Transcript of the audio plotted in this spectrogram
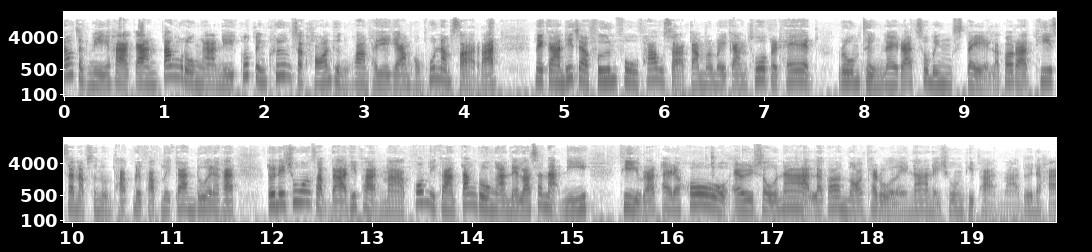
นอกจากนี้ค่ะ การตั้งโรงงานนี้ก็เป็นเครื่องสะท้อนถึงความพยายามของผู้นำสหรัฐ ในการที่จะฟื้นฟูภาคอุตสาหกรรมอเมริกันทั่วประเทศ รวมถึงในรัฐ swing state แล้วก็รัฐที่สนับสนุนพรรครีพับลิกันด้วยนะคะ โดยในช่วงสัปดาห์ที่ผ่านมาก็มีการตั้งโรงงานในลักษณะนี้ ที่รัฐไอดาโฮแอริโซนาแล้วก็นอร์ทแคโรไลนาในช่วงที่ผ่านมาด้วยนะคะ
